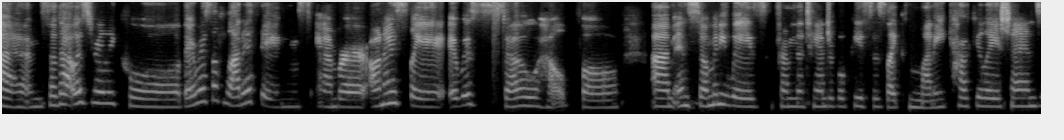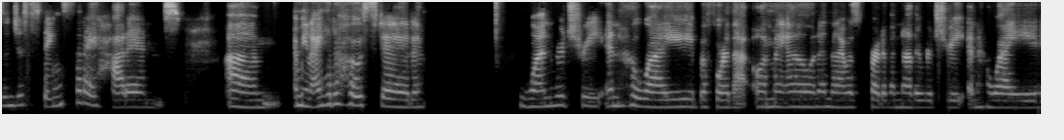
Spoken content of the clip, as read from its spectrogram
um, so that was really cool. There was a lot of things, Amber. Honestly, it was so helpful um, in so many ways from the tangible pieces like money calculations and just things that I hadn't. Um, I mean, I had hosted one retreat in Hawaii before that on my own. And then I was part of another retreat in Hawaii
